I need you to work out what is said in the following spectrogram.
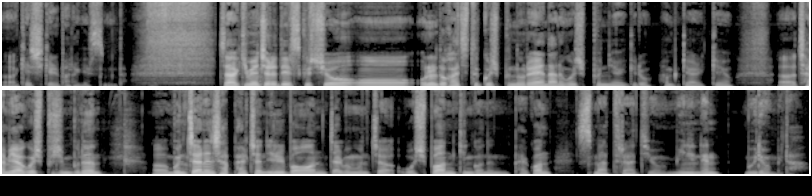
어, 계시길 바라겠습니다. 자, 김현철의 디스크쇼. 어, 오늘도 같이 듣고 싶은 노래, 나누고 싶은 이야기로 함께 할게요. 어, 참여하고 싶으신 분은 어, 문자는 샵 8001번, 짧은 문자 50원, 긴 거는 100원, 스마트 라디오 미니는 무료입니다.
